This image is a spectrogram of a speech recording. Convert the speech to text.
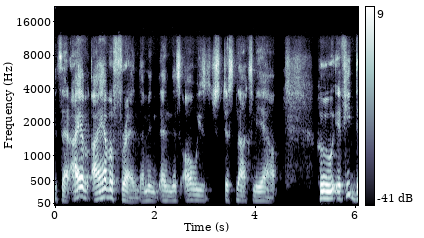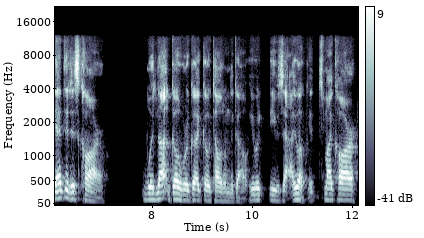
it's that I have I have a friend. I mean, and this always just knocks me out, who, if he dented his car, would not go where Geico told him to go. He would he would say, "Look, it's my car.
